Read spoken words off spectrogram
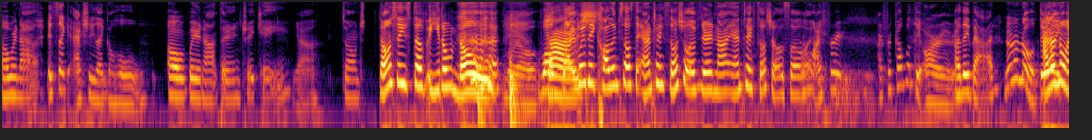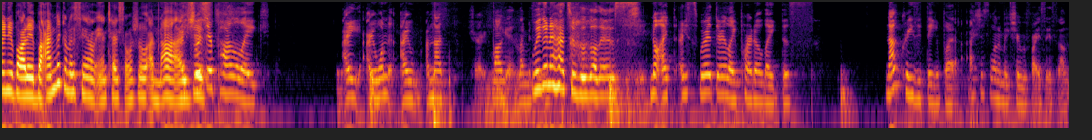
Oh, we're not. It's like actually like a whole Oh, we're not. They're in JK. yeah. Don't. Don't say stuff you don't know. Well, why would they call themselves the antisocial if they're not antisocial? So, no, I for, I forgot what they are. are they bad? no, no, no. They're I don't like, know anybody, but I'm not gonna say I'm antisocial. I'm not. I, I just they're part of like. I I want I I'm not sure. Log in. Let me. We're see. gonna have to Google this. No, I I swear they're like part of like this. Not crazy thing, but I just want to make sure before I say some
